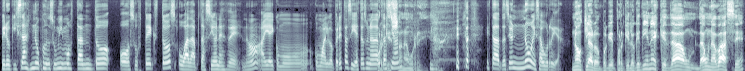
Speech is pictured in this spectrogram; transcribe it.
pero quizás no consumimos tanto o sus textos o adaptaciones de, ¿no? Ahí hay como, como algo. Pero esta sí, esta es una Porque adaptación. son aburridísimos. esta, esta adaptación no es aburrida. No, claro, porque, porque lo que tiene es que da, un- da una base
